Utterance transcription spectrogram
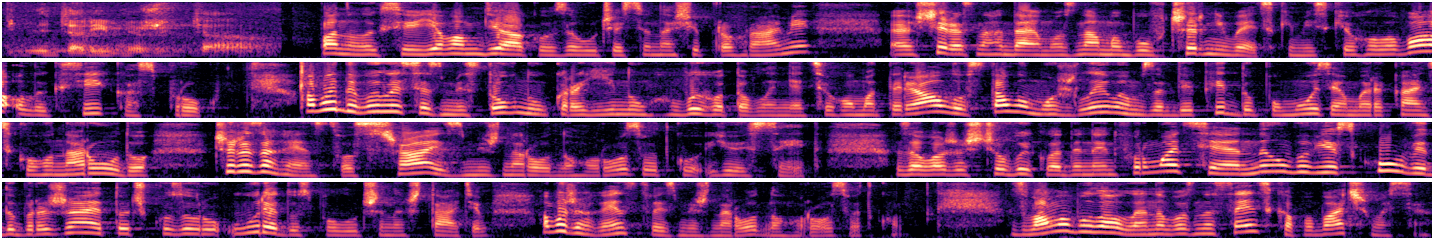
підняття рівня життя. Пане Олексію, я вам дякую за участь у нашій програмі. Е, Ще раз нагадаємо, з нами був Чернівецький міський голова Олексій Каспрук. А ви дивилися змістовну Україну. Виготовлення цього матеріалу стало можливим завдяки допомозі американського народу через агентство США із міжнародного розвитку USAID. Зауважу, що викладена інформація не обов'язково відображає точку зору уряду Сполучених Штатів або ж агентства із міжнародного розвитку. З вами була Олена Вознесенська. Побачимося.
